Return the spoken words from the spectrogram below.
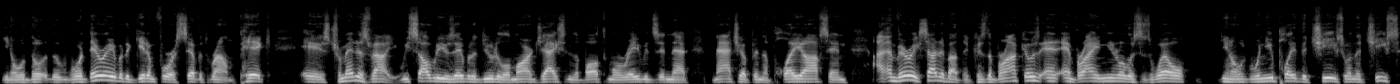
you know, the, the, what they were able to get him for a seventh round pick is tremendous value. We saw what he was able to do to Lamar Jackson, the Baltimore Ravens in that matchup in the playoffs. And I'm very excited about that because the Broncos, and, and Brian, you know this as well, you know, when you played the Chiefs, when the Chiefs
